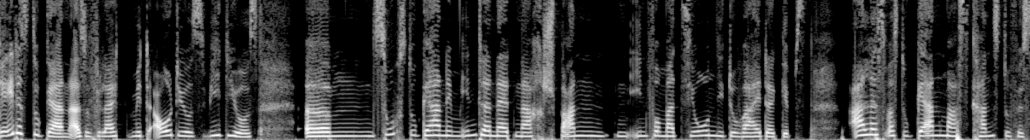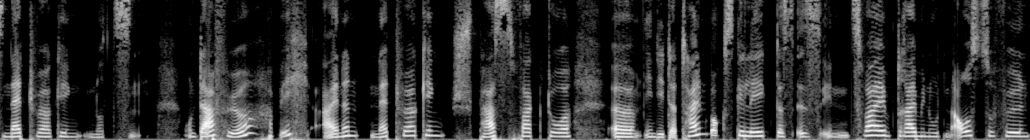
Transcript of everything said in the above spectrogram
redest du gern, also vielleicht mit Audios, Videos, ähm, suchst du gern im Internet nach spannenden Informationen, die du weitergibst. Alles, was du gern machst, kannst du fürs Networking nutzen. Und dafür habe ich einen Networking-Spaßfaktor äh, in die Dateienbox gelegt. Das ist in zwei, drei Minuten auszufüllen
